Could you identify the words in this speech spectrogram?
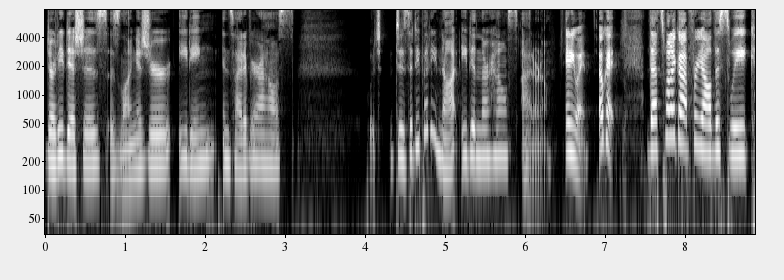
dirty dishes as long as you're eating inside of your house. Which does anybody not eat in their house? I don't know. Anyway, okay, that's what I got for y'all this week.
